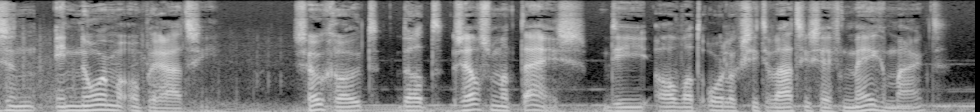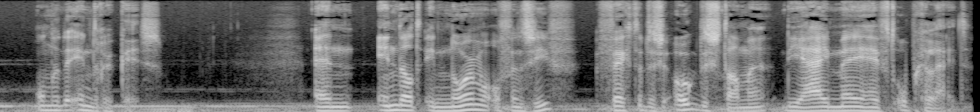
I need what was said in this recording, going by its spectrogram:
Is een enorme operatie. Zo groot dat zelfs Matthijs, die al wat oorlogssituaties heeft meegemaakt, onder de indruk is. En in dat enorme offensief vechten dus ook de stammen die hij mee heeft opgeleid.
